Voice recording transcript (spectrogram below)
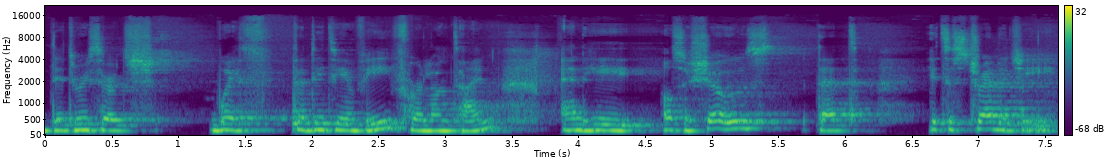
did research with the DT&V for a long time. And he also shows that it's a strategy,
